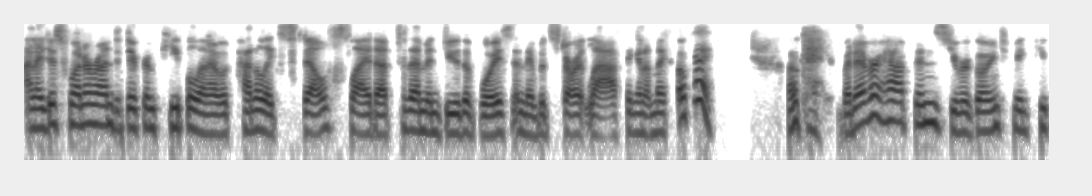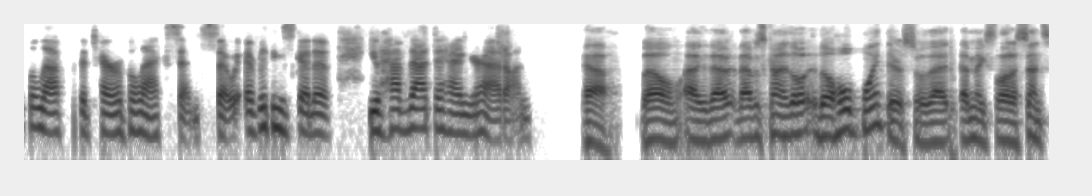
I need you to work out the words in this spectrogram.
And I just went around to different people and I would kind of like stealth slide up to them and do the voice, and they would start laughing. And I'm like, okay, okay, whatever happens, you are going to make people laugh with a terrible accent. So everything's gonna, you have that to hang your hat on. Yeah, well, I, that, that was kind of the, the whole point there. So that, that makes a lot of sense.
